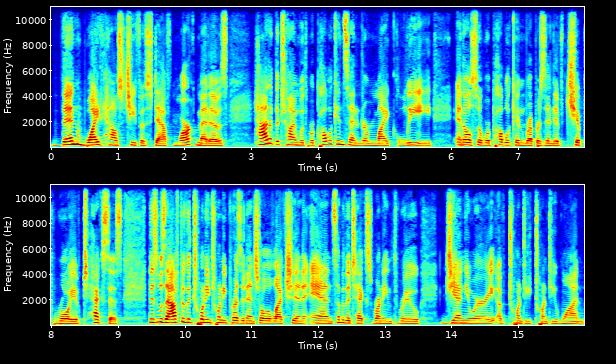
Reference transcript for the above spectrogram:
then White House Chief of Staff Mark Meadows had at the time with Republican Senator Mike Lee and also Republican Representative Chip Roy of Texas. This was after the 2020 presidential election and some of the running through January of 2021.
